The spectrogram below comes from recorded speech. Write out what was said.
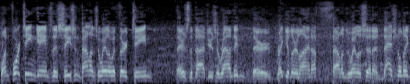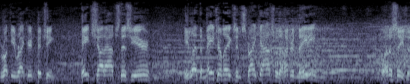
won 14 games this season. Valenzuela with 13. There's the Dodgers around him. Their regular lineup. Valenzuela set a National League rookie record, pitching eight shutouts this year. He led the major leagues in strikeouts with 180. What a season.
